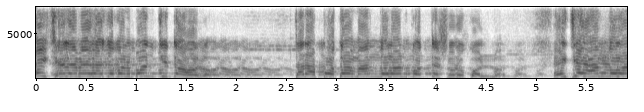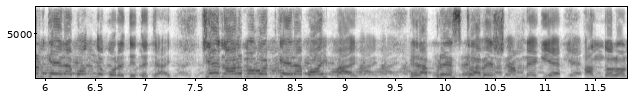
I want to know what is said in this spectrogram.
এই ছেলেমেয়েরা যখন বঞ্চিত হলো তারা প্রথম আন্দোলন করতে শুরু করল। এই যে আন্দোলনকে এরা বন্ধ করে দিতে চায়, যে ধর্মঘটকে এরা ভয় পায়, এরা প্রেস ক্লাবের সামনে গিয়ে আন্দোলন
